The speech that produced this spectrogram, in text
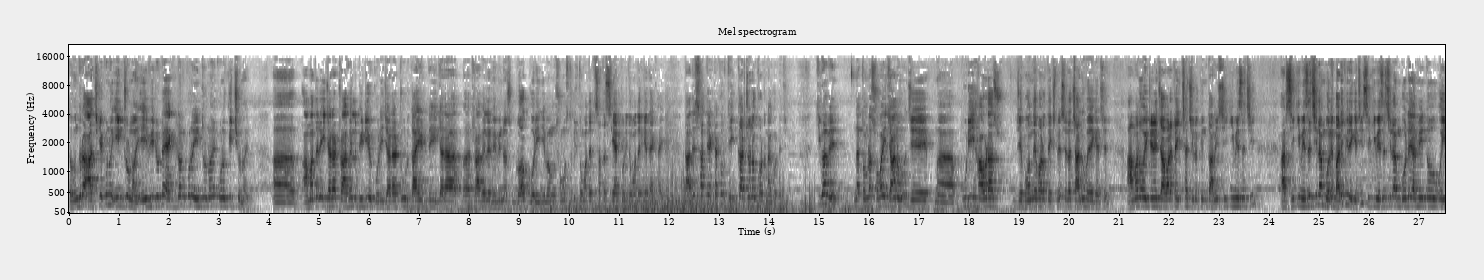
তো বন্ধুরা, আজকে কোনো ইন্ট্রো নয়। এই ভিডিওটা একদম কোনো ইন্ট্রো নয়, কোনো কিচ্ছু নয়। আমাদের এই যারা ট্রাভেল ভিডিও করি, যারা ট্যুর গাইড দিই, যারা ট্রাভেলের বিভিন্ন ব্লগ করি এবং সমস্ত কিছু তোমাদের সাথে শেয়ার করি, তোমাদেরকে দেখাই, তাদের সাথে একটা খুব ধিক্কারজনক ঘটনা ঘটেছে। কীভাবে? না, তোমরা সবাই জানো যে পুরী, হাওড়া, যে বন্দে ভারত এক্সপ্রেস, সেটা চালু হয়ে গেছে। আমারও ওই ট্রেনে যাওয়ার একটা ইচ্ছা ছিল, কিন্তু আমি সিকিম এসেছি। আর সিকিম এসেছিলাম বলে, বাড়ি ফিরে গেছি, সিকিম এসেছিলাম বলে আমি তো ওই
